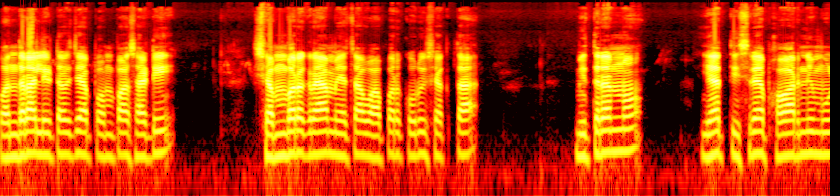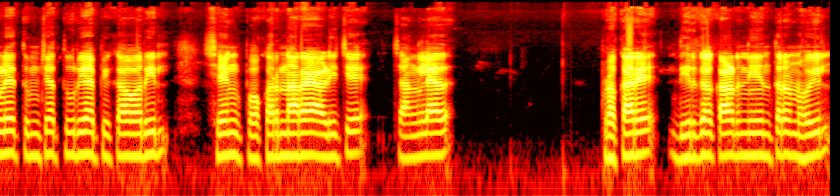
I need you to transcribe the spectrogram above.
पंधरा लिटरच्या पंपासाठी शंभर ग्रॅम याचा वापर करू शकता. मित्रांनो या तिसऱ्या फवारणीमुळे तुमच्या तूर या पिकावरील शेंग पोखरणाऱ्या अळीचे चांगल्या प्रकारे दीर्घकाळ नियंत्रण होईल.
